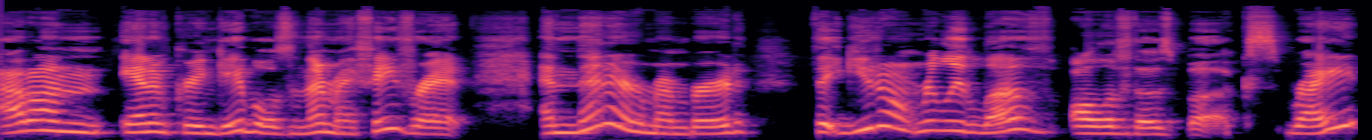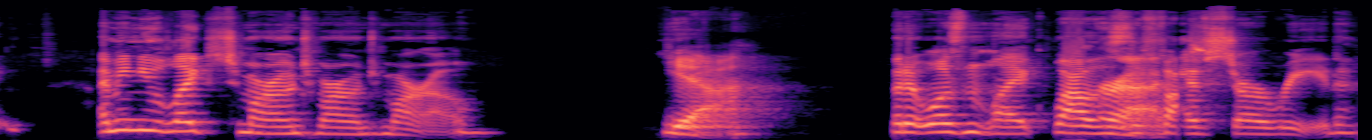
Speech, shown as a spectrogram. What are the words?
out on Anne of Green Gables, and they're my favorite. And then I remembered that you don't really love all of those books, right? I mean, you liked Tomorrow and Tomorrow and Tomorrow. Yeah. But it wasn't like, wow, this correct. is a five star read.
